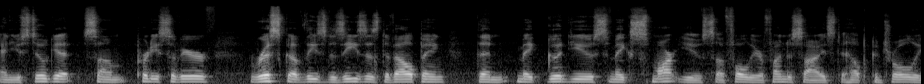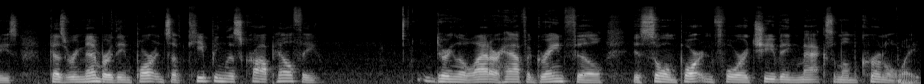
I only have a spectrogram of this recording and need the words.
and you still get some pretty severe risk of these diseases developing, then make good use, make smart use of foliar fungicides to help control these. Because remember, the importance of keeping this crop healthy during the latter half of grain fill is so important for achieving maximum kernel weight.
